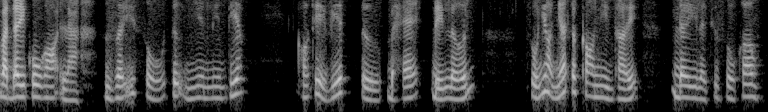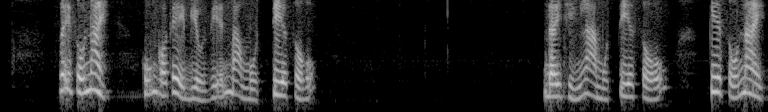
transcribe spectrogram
Và đây cô gọi là dãy số tự nhiên liên tiếp. Có thể viết từ bé đến lớn. Số nhỏ nhất các con nhìn thấy, đây là chữ số 0. Dãy số này cũng có thể biểu diễn bằng một tia số. Đây chính là một tia số. Tia số này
